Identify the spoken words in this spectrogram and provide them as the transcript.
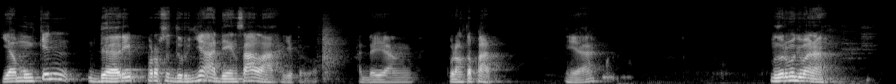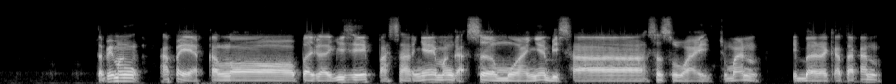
ya mungkin dari prosedurnya ada yang salah gitu loh. Ada yang kurang tepat. Ya. Menurutmu gimana? Tapi emang apa ya, kalau balik lagi sih pasarnya emang nggak semuanya bisa sesuai. Cuman ibarat kata kan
